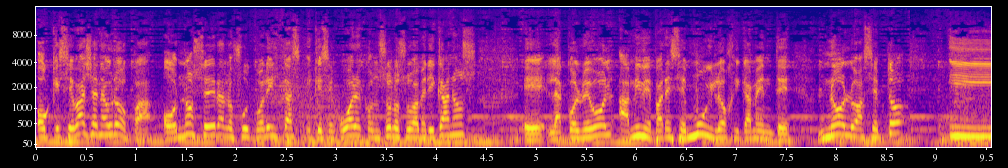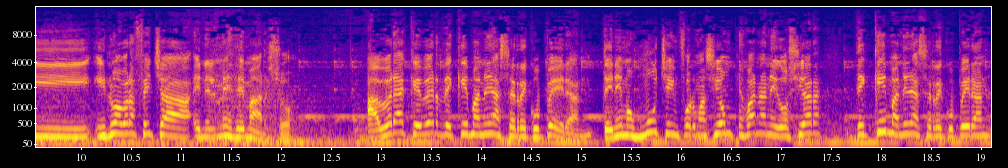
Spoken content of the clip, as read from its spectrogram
o que se vayan a Europa o no ceder a los futbolistas y que se juegue con solo sudamericanos, eh, la Colmebol a mí me parece muy lógicamente no lo aceptó y, y no habrá fecha en el mes de marzo. Habrá que ver de qué manera se recuperan. Tenemos mucha información, que van a negociar de qué manera se recuperan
